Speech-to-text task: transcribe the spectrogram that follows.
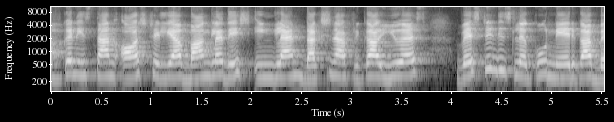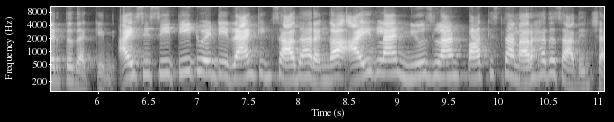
ఆఫ్ఘనిస్తాన్ ఆస్ట్రేలియా బంగ్లాదేశ్ ఇంగ్లాండ్ దక్షిణాఫ్రికా యుఎస్ వెస్టిండీస్లకు నేరుగా బెర్త్ దక్కింది. ఐసీసీ టీ ట్వంటీ ర్యాంకింగ్స్ ఆధారంగా ఐర్లాండ్ న్యూజిలాండ్ పాకిస్తాన్ అర్హత సాధించాయి.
